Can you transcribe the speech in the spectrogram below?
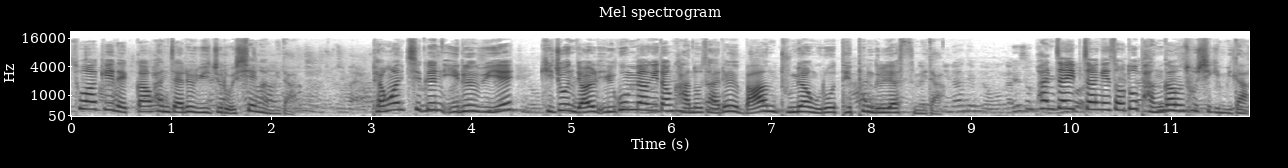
소화기 내과 환자를 위주로 시행합니다. 병원 측은 이를 위해 기존 17명이던 간호사를 42명으로 대폭 늘렸습니다. 환자 입장에서도 반가운 소식입니다.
